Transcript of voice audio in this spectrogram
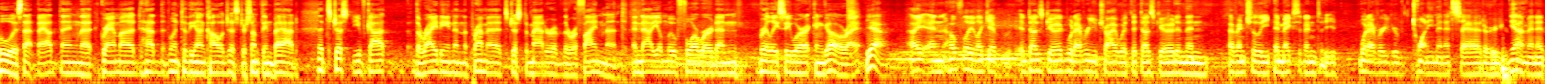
ooh, is that bad thing that grandma had went to the oncologist or something bad? It's just you've got the writing and the premise. It's just a matter of the refinement, and now you'll move forward and really see where it can go. Right? Yeah, I, and hopefully, like it, it does good. Whatever you try with, it does good, and then eventually it makes it into whatever your 20 minute set or your Yeah. 10 minute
